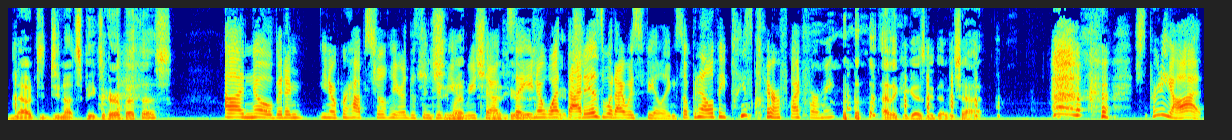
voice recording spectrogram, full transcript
Now, did you not speak to her about this? Uh, no, but I'm, you know, perhaps she'll hear this She- she interview might- and reach out and say, it. you know what, Maybe that is what I was feeling. So, Penelope, please clarify for me. I think you guys need to have a chat. She's pretty hot.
